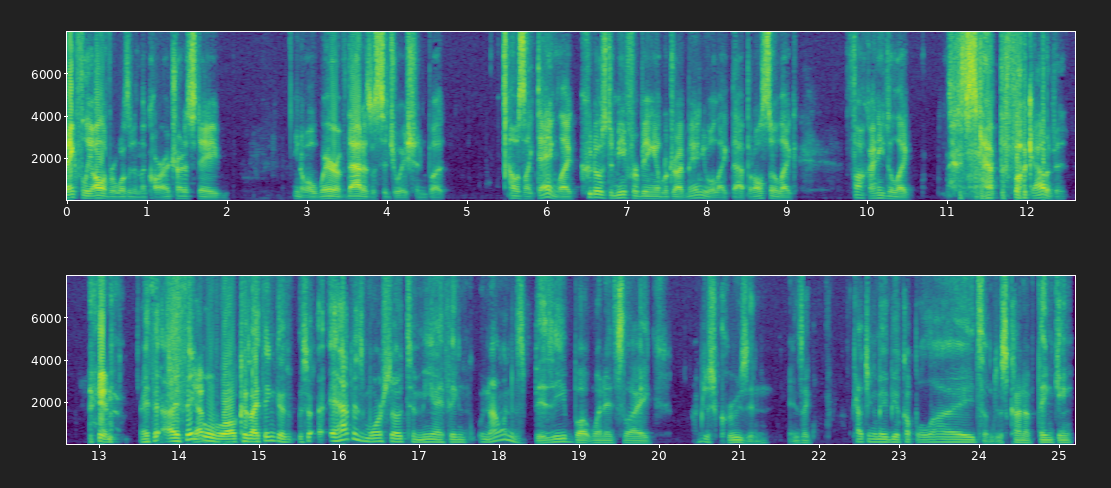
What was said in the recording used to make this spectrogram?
Thankfully, Oliver wasn't in the car. I try to stay, you know, aware of that as a situation. But I was like, dang, like kudos to me for being able to drive manual like that. But also like, fuck, I need to like snap the fuck out of it. and I think I think Yep. overall because I think it, so it happens more so to me. I think not when it's busy, but when it's like I'm just cruising. It's like catching maybe a couple lights. I'm just kind of thinking.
